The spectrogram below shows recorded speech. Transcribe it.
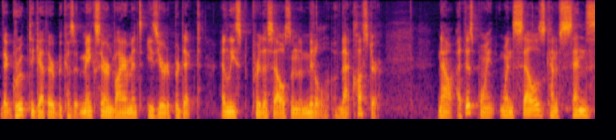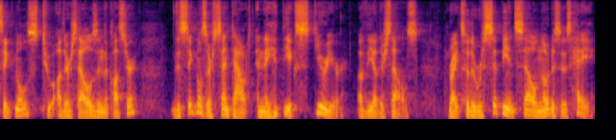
that group together because it makes their environments easier to predict, at least for the cells in the middle of that cluster. Now, at this point, when cells kind of send signals to other cells in the cluster, the signals are sent out and they hit the exterior of the other cells, right? So the recipient cell notices, hey,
